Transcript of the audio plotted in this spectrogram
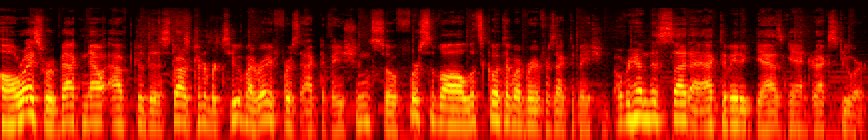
Alright, so we're back now after the start of turn number two, my very first activation. So first of all, let's go and talk about my very first activation. Over here on this side, I activated Khazgan Drakkskewer.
